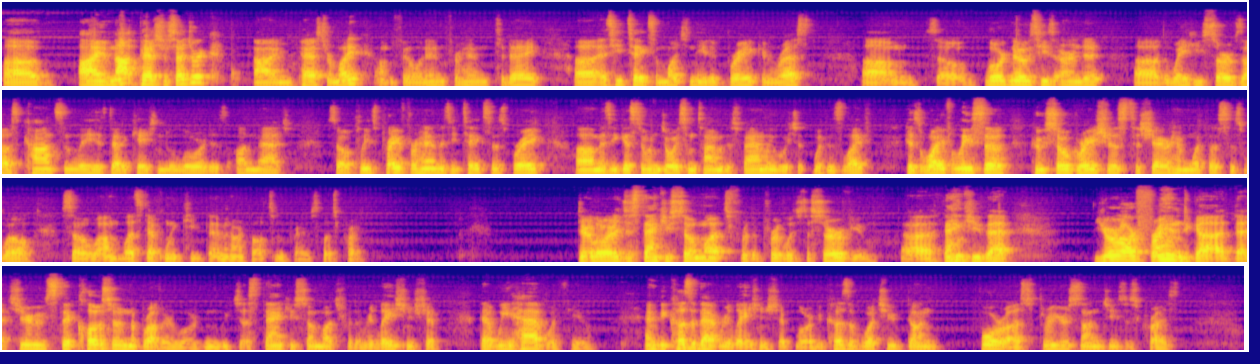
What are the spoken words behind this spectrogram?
Uh, I am not Pastor Cedric. I'm Pastor Mike. I'm filling in for him today uh, as he takes a much needed break and rest. Um, so, Lord knows he's earned it. Uh, the way he serves us constantly, his dedication to the Lord is unmatched. So, please pray for him as he takes this break, um, as he gets to enjoy some time with his family, which, with his life, his wife Lisa, who's so gracious to share him with us as well. So, um, let's definitely keep them in our thoughts and prayers. Let's pray. Dear Lord, I just thank you so much for the privilege to serve you. Uh, thank you that you're our friend, God, that you stick closer than a brother, Lord. And we just thank you so much for the relationship that we have with you. And because of that relationship, Lord, because of what you've done for us through your Son, Jesus Christ,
